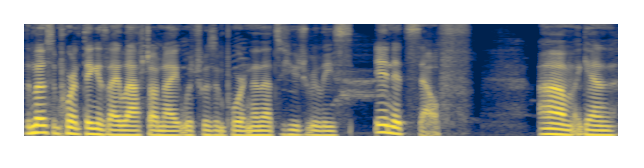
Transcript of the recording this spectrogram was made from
The most important thing is i laughed all night which was important and that's a huge release in itself. Um, again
